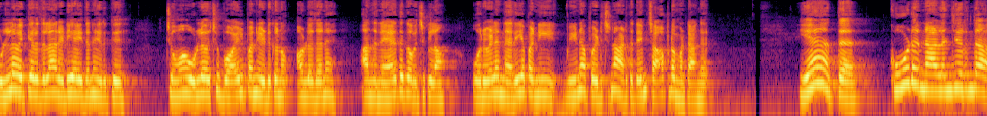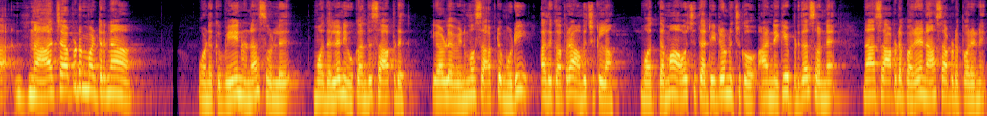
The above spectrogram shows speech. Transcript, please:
உள்ளே வைக்கிறதுலாம் ரெடி ஆகி தானே இருக்குது சும்மா உள்ளே வச்சு பாயில் பண்ணி எடுக்கணும். அவ்வளோதானே அந்த நேரத்துக்கு வச்சுக்கலாம் ஒருவேளை நிறைய பண்ணி வீணாக போயிடுச்சுன்னா அடுத்த டைம் சாப்பிட மாட்டாங்க. ஏன் அத்தை? கூட நாலஞ்சு இருந்தா நான் சாப்பிட மாட்டேனா? உனக்கு வேணும்னா சொல்லு. முதல்ல நீ உட்காந்து சாப்பிடு. எவ்வளோ வேணுமோ சாப்பிட்டு முடி அதுக்கப்புறம் அவிச்சுக்கலாம். மொத்தமாக அவிச்சு தட்டிட்டோன்னு வச்சுக்கோ. அன்னைக்கு இப்படி தான் சொன்னேன். நான் சாப்பிட போறேன் நான் சாப்பிட போறேன்னு.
